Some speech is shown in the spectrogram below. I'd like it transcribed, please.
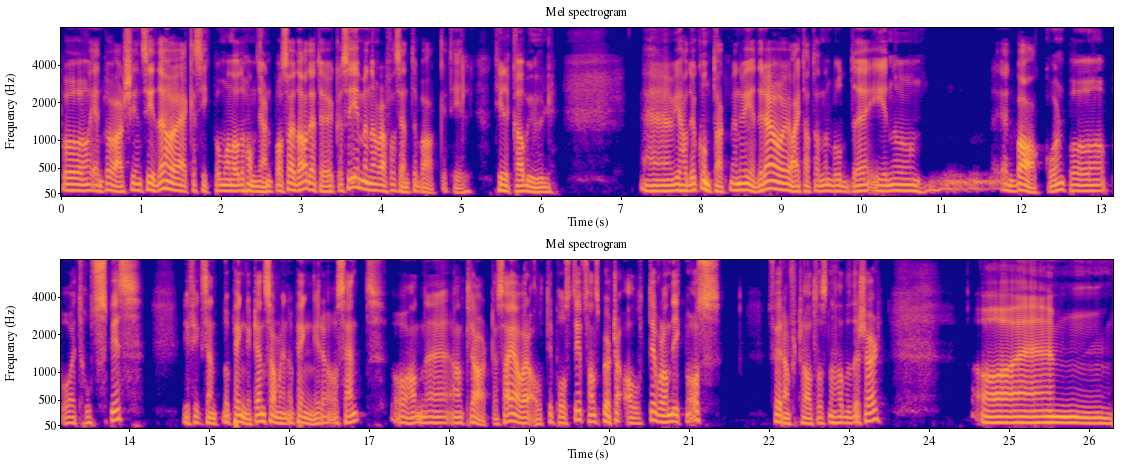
på, en på hver sin side. og Jeg er ikke sikker på om han hadde håndjern på seg da, det tør jeg ikke å si, men han var i hvert fall sendt tilbake til, til Kabul. Eh, vi hadde jo kontakt med han videre, og vi veit at han bodde i noen, en bakgården på, på, et hospice. Vi fikk sendt noe penger til han, samla inn noe penger og sendt, og han, eh, han klarte seg og var alltid positiv. Så han spurte alltid hvordan det gikk med oss, før han fortalte oss han hadde det sjøl. Og um,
